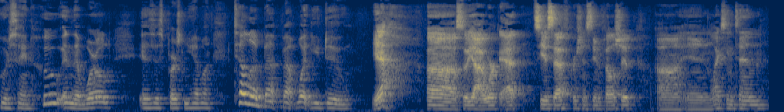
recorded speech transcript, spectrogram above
who are saying, "Who in the world is this person you have on?" Tell them about about what you do. Yeah. Uh, so yeah, I work at CSF Christian Student Fellowship uh, in Lexington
